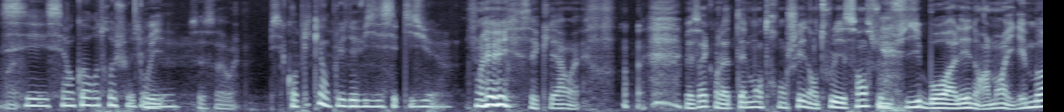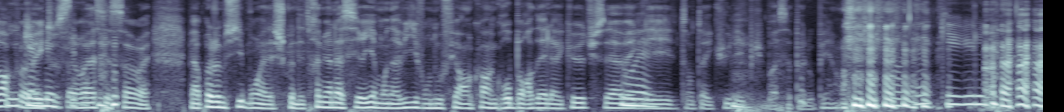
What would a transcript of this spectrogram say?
c'est c'est encore autre chose. Oui, Euh, c'est ça, ouais. C'est compliqué en plus de viser ses petits yeux. Oui, oui, c'est clair, ouais. Mais c'est vrai qu'on l'a tellement tranché dans tous les sens, je me suis dit, bon, allez, normalement, il est mort, Il est quoi, avec tout ça. bon. Ouais, c'est ça, ouais. Mais après, je me suis dit, bon, ouais, je connais très bien la série, à mon avis, ils vont nous faire encore un gros bordel avec eux, tu sais, avec Ouais. les tentacules, et puis, bah, ça pas loupé. hein.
